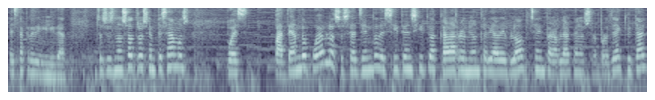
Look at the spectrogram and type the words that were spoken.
esta credibilidad. Entonces, nosotros empezamos, pues, pateando pueblos, o sea, yendo de sitio en sitio a cada reunión que había de blockchain para hablar de nuestro proyecto y tal,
